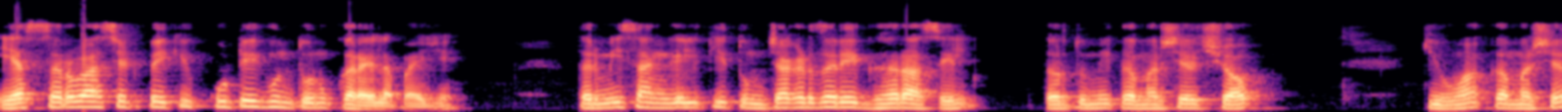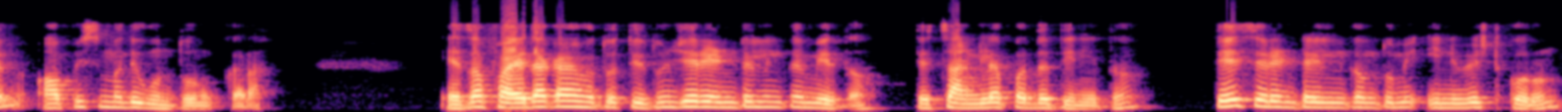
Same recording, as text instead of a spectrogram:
या सर्व ॲसेटपैकी कुठे गुंतवणूक करायला पाहिजे? तर मी सांगेल की तुमच्याकडे जर एक घर असेल तर तुम्ही कमर्शियल शॉप किंवा कमर्शियल ऑफिसमध्ये गुंतवणूक करा. याचा फायदा काय होतो? तिथून जे रेंटल इन्कम येतं ते चांगल्या पद्धतीने येतं. तेच रेंटल इन्कम तुम्ही इन्व्हेस्ट करून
